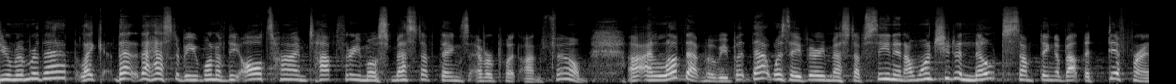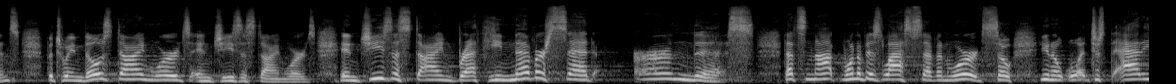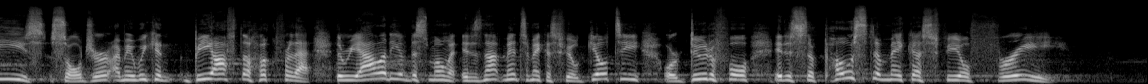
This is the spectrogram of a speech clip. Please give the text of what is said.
Do you remember that? Like, that, that has to be one of the all time top three most messed up things ever put on film. Uh, I love that movie, but that was a very messed up scene. And I want you to note something about the difference between those dying words and Jesus' dying words. In Jesus' dying breath, he never said, earn this. That's not one of his last seven words. So, you know, just at ease, soldier. I mean, we can be off the hook for that. The reality of this moment, it is not meant to make us feel guilty or dutiful, it is supposed to make us feel free.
